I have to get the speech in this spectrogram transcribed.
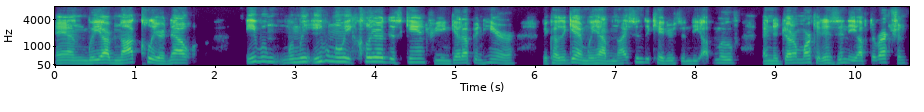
and we are not cleared. Now, even when we even when we clear this gantry and get up in here, because again, we have nice indicators in the up move and the general market is in the up direction,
